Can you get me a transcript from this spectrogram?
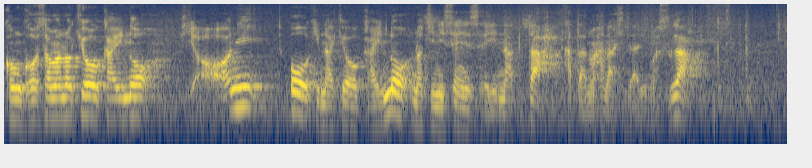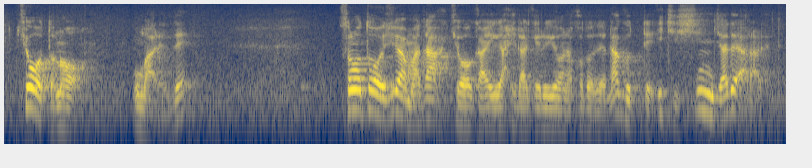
金光様の教会の非常に大きな教会の後に先生になった方の話でありますが京都の生まれでその当時はまだ教会が開けるようなことでなくって一信者であられて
